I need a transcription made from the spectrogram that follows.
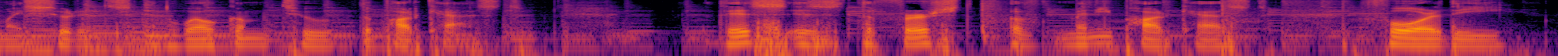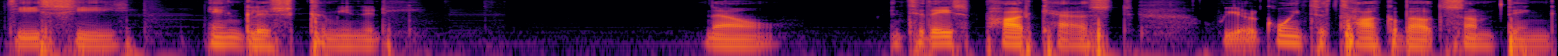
my students, and welcome to the podcast. This is the first of many podcasts for the DC English community. Now, in today's podcast, we are going to talk about something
